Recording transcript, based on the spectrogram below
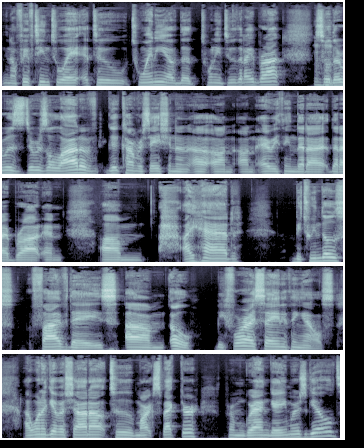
you know 15 to to 20 of the 22 that i brought. So Mhm. there was there was a lot of good conversation on uh, on on everything that i that i brought. And um i had between those five days um oh before i say anything else i want to give a shout out to mark spector from grand gamers guild.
